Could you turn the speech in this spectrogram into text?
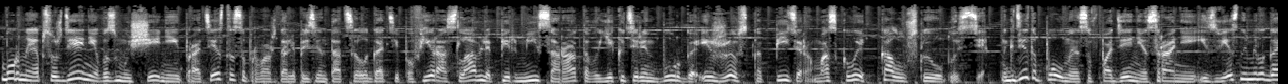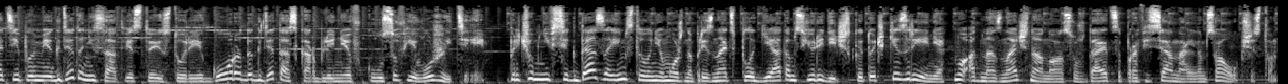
Бурные обсуждения, возмущения и протесты сопровождали презентации логотипов Ярославля, Перми, Саратова, Екатеринбурга, Ижевска, Питера, Москвы, Калужской области. Где-то полное совпадение с ранее известными логотипами, где-то несоответствие истории города, где-то оскорбление вкусов его жителей. Причем не всегда заимствование можно признать плагиатом с юридической точки зрения, но однозначно оно осуждается профессиональным сообществом.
